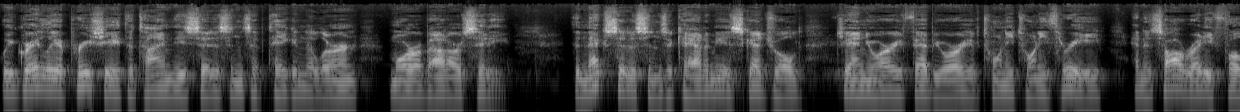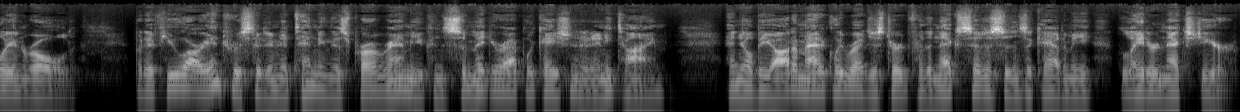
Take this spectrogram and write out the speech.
We greatly appreciate the time these citizens have taken to learn more about our city. The next Citizens Academy is scheduled January, February of 2023, and it's already fully enrolled. But if you are interested in attending this program, you can submit your application at any time and you'll be automatically registered for the next Citizens Academy later next year.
